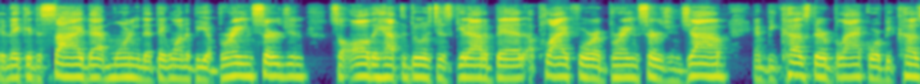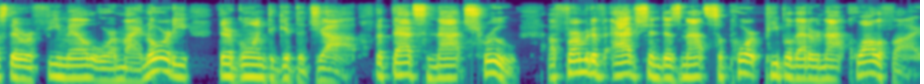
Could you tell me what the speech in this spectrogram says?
and they can decide that morning that they want to be a brain surgeon. So all they have to do is just get out of bed, apply for a brain surgeon job. And because they're black or because they're a female or a minority, they're going to get the job. But that's not true. Affirmative action does not support people that are not qualified.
